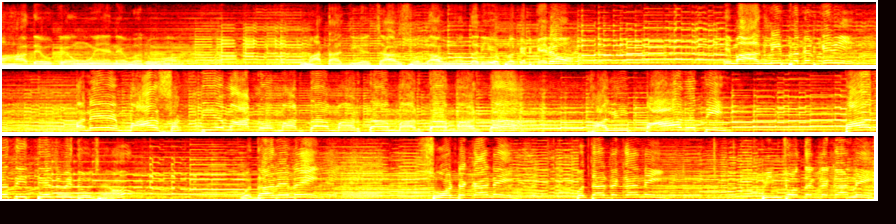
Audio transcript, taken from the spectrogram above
મહાદેવ કે, હું એને વરું માતાજીએ ચારસો ગાવનો દરિયો પ્રગટ કર્યો. એમાં અગ્નિ પ્રગટ કરી અને મા શક્તિ એમાં આટો મારતા મારતા મારતા મારતા ખાલી પાર હતી. પાર હતી તે જ વધ્યું છે, હો. વધારે નહીં. સો ટકા નહીં, પચાસ ટકા નહીં, પિંચોતેર ટકા નહીં.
